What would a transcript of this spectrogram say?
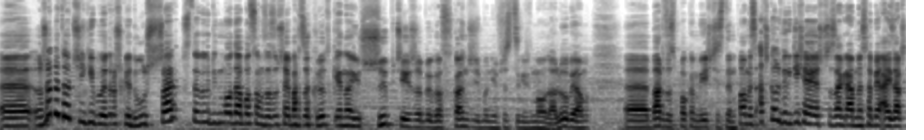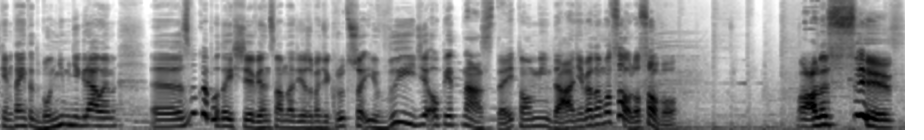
E, żeby te odcinki były troszkę dłuższe z tego Grid Moda, bo są zazwyczaj bardzo krótkie, no i szybciej, żeby go skończyć, bo nie wszyscy Grid Moda lubią. E, bardzo spoko mieliście z tym pomysł, aczkolwiek dzisiaj jeszcze zagramy sobie Isaaciem Tainted, bo nim nie grałem. E, zwykłe podejście, więc mam nadzieję, że będzie krótsze i wyjdzie o 15. To mi da nie wiadomo co, losowo. Ale syf!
